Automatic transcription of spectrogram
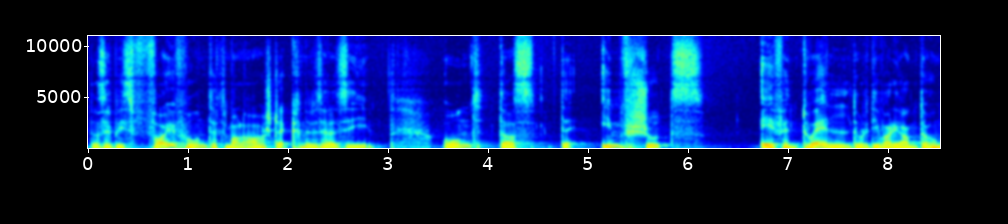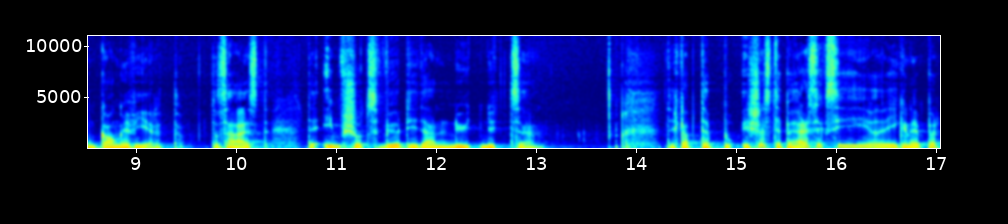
dass er bis 500 Mal ansteckender soll sein und dass der Impfschutz eventuell durch die Variante umgangen wird. Das heißt, der Impfschutz würde dann nichts nützen. Ich glaube, der, ist das der Berse oder irgendjemand, der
